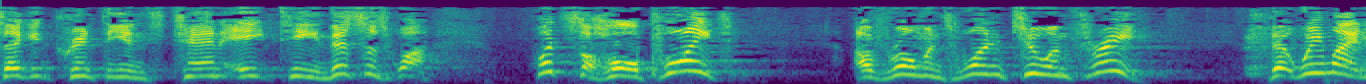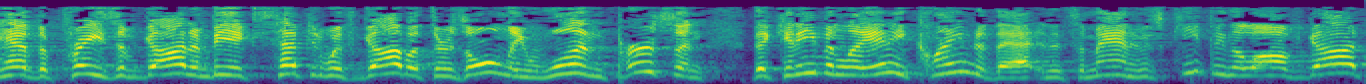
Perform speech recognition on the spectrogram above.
2 Corinthians 10, 18. This is what, what's the whole point of Romans 1, 2, and 3? That we might have the praise of God and be accepted with God, but there's only one person that can even lay any claim to that, and it's a man who's keeping the law of God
